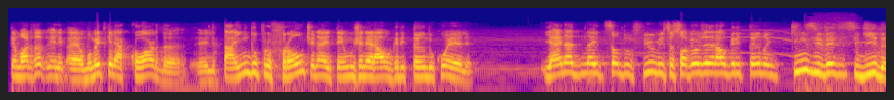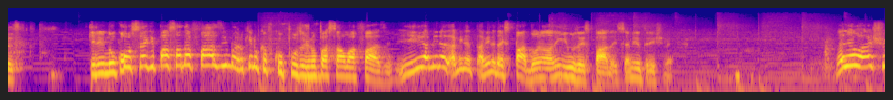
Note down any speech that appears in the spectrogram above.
Tem uma hora, ele, é, o momento que ele acorda, ele tá indo pro front, né? E tem um general gritando com ele. E aí na, na edição do filme, você só vê o general gritando em 15 vezes seguidas. Que ele não consegue passar da fase, mano. Quem nunca ficou puto de não passar uma fase? E a mina, a mina, a mina da espadona, ela nem usa a espada. Isso é meio triste, velho. Mas eu acho.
